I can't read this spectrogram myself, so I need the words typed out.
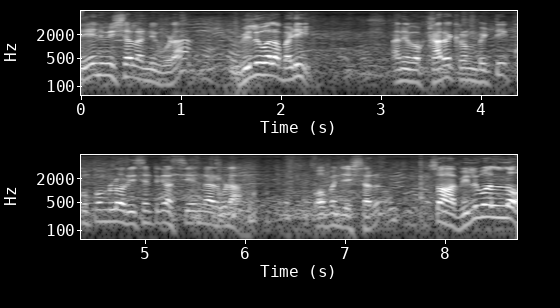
లేని విషయాలన్నీ కూడా విలువలబడి అనే ఒక కార్యక్రమం పెట్టి కుప్పంలో రీసెంట్గా సీఎం గారు కూడా ఓపెన్ చేశారు. సో ఆ విలువల్లో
